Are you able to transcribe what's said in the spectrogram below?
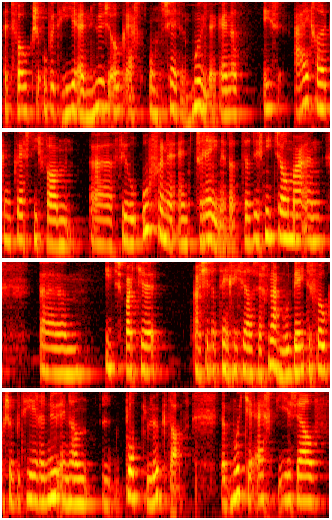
het focussen op het hier en nu is ook echt ontzettend moeilijk. En dat is eigenlijk een kwestie van uh, veel oefenen en trainen. Dat, dat is niet zomaar een, um, iets wat je, als je dat tegen jezelf zegt, nou, moet beter focussen op het hier en nu en dan plop, lukt dat. Dat moet je echt jezelf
